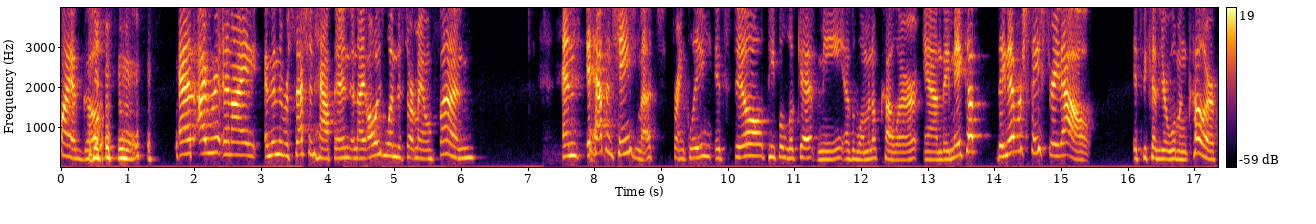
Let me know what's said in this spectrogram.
Am I a ghost? and I re- and I and then the recession happened, and I always wanted to start my own fund. And it hasn't changed much, frankly. It's still people look at me as a woman of color, and they make up. They never say straight out, "It's because you're a woman of color."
